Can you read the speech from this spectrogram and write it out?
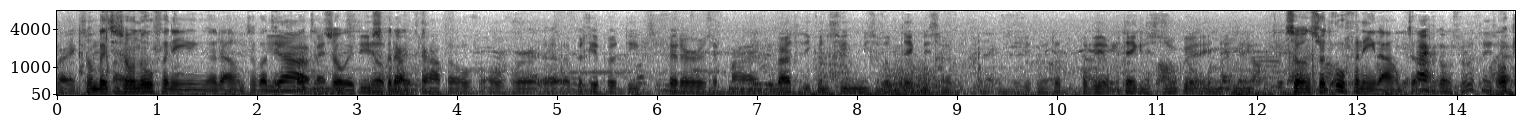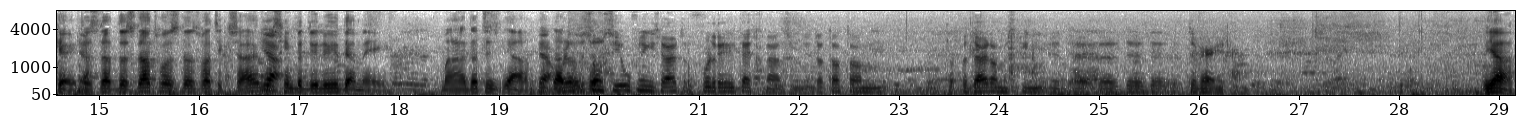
waar ik... Zo'n beetje zo'n oefeningruimte, wat ik, ja, wat ik zo ik die heel beschrijf. graag praten over, over eh, begrippen die verder, zeg maar, buiten die kunst zien niet zoveel betekenis hebben. Dus ik moet dat proberen betekenis te zoeken in... Zo'n soort oefeningruimte. eigenlijk ook zo. niet Oké, ja. dus, dat, dus dat was is wat ik zei. Ja. Misschien bedoel u daarmee. Maar dat is, ja, Ja, dat maar dat was soms die oefeningsruimte voor de realiteit gaan aanzien. En dat, dat, dan, dat we daar dan misschien eh, de, de, de, te ver in gaan. Ja,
